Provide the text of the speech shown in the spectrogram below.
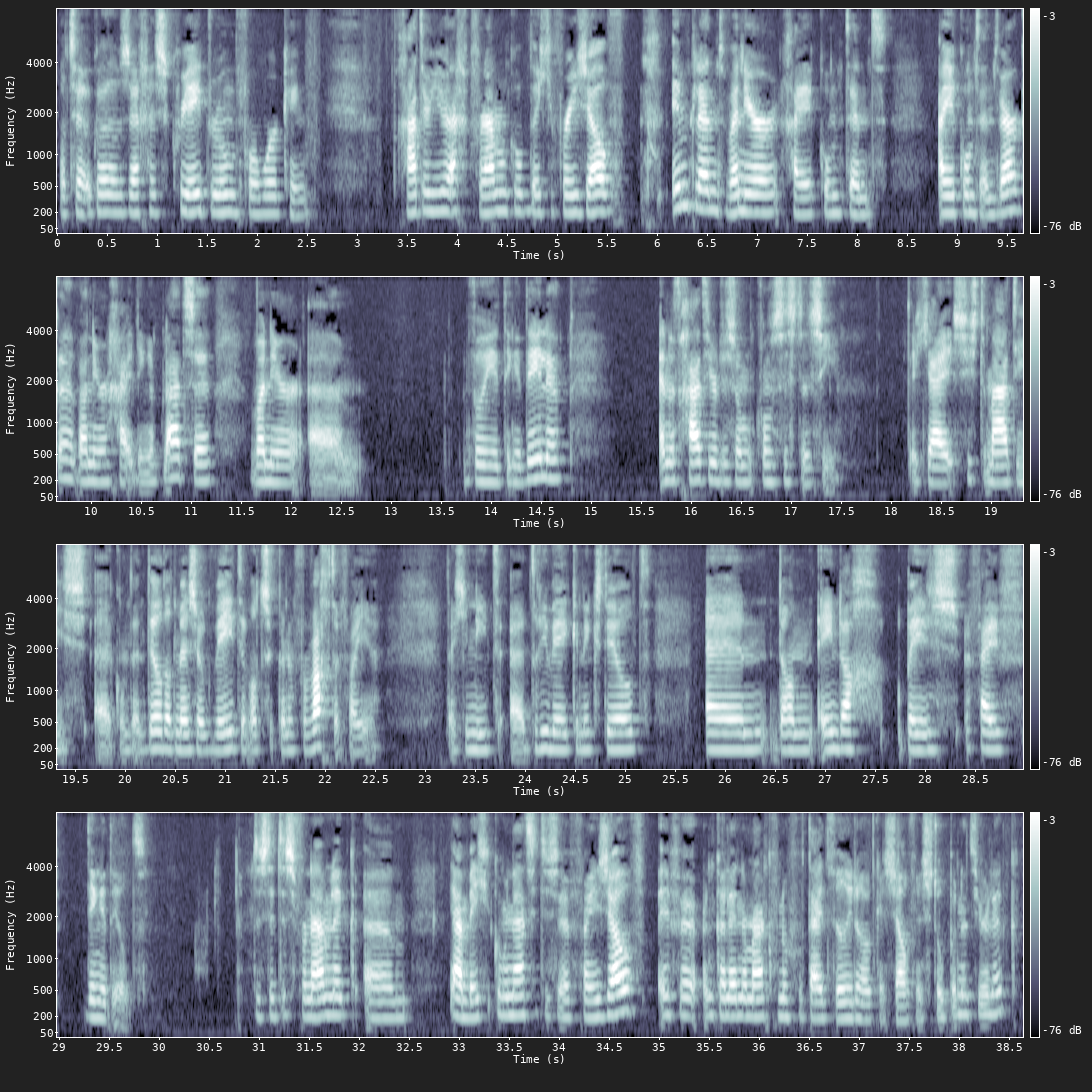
Wat ze ook wel zeggen is create room for working. Het gaat er hier eigenlijk voornamelijk op dat je voor jezelf inplant wanneer ga je content aan je content werken, wanneer ga je dingen plaatsen, wanneer um, wil je dingen delen. En het gaat hier dus om consistency. Dat jij systematisch uh, content deelt, dat mensen ook weten wat ze kunnen verwachten van je. Dat je niet uh, drie weken niks deelt en dan één dag opeens vijf dingen deelt. Dus dit is voornamelijk um, ja, een beetje een combinatie tussen van jezelf even een kalender maken van hoeveel tijd wil je er ook zelf in stoppen natuurlijk.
